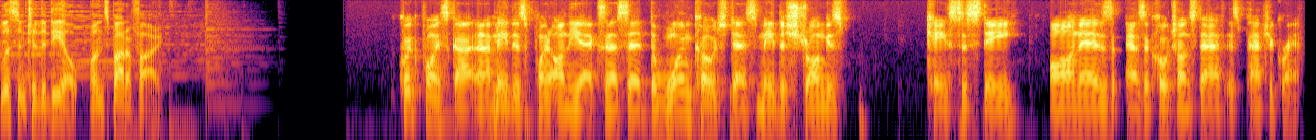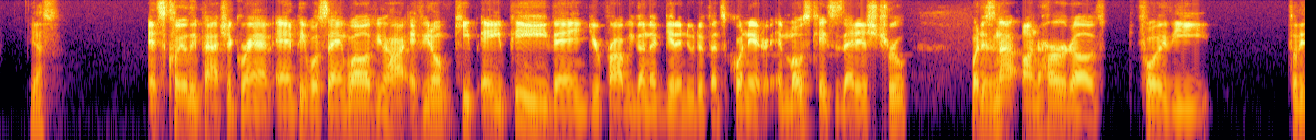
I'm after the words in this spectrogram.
Listen to the deal on Spotify. Quick point, Scott, and I made this point on the X, and I said the one coach that's made the strongest case to stay on as as a coach on staff is Patrick Graham. Yes. It's clearly Patrick Graham, and people are saying, well, if you hire, if you don't keep AP, then you're probably going to get a new defensive coordinator. In most cases, that is true, but it's not unheard of for the for the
